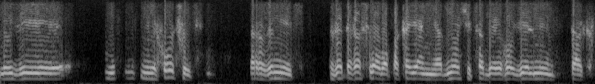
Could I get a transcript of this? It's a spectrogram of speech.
Людзі не хочуць разумець гэтага слова пакаяння адносіцца да яго вельмі так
